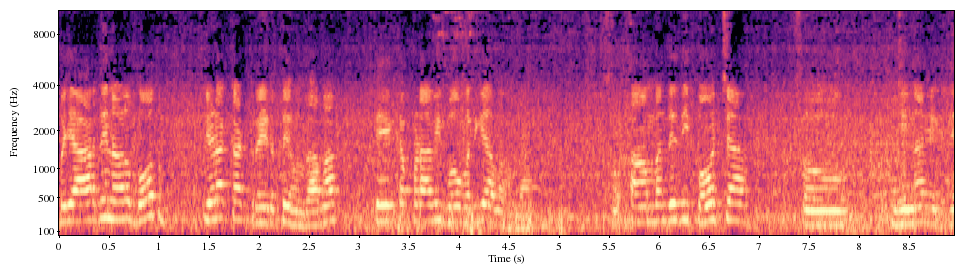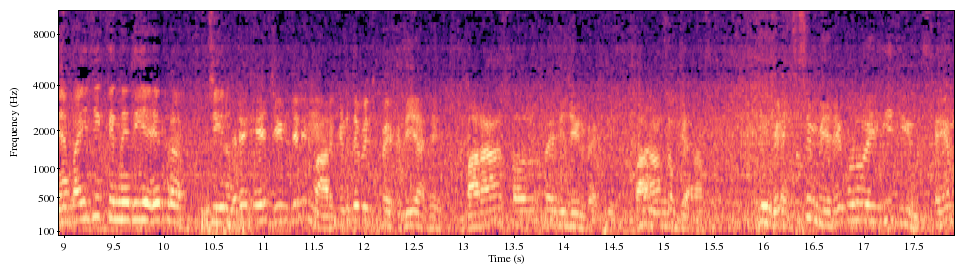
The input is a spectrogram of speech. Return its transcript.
ਬਾਜ਼ਾਰ ਦੇ ਨਾਲੋਂ ਬਹੁਤ ਜਿਹੜਾ ਘੱਟ ਰੇਟ ਤੇ ਹੁੰਦਾ ਵਾ ਤੇ ਕੱਪੜਾ ਵੀ ਬਹੁਤ ਵਧੀਆ ਵਾ ਹੁੰਦਾ। ਸੋ ਆਮ ਬੰਦੇ ਦੀ ਪਹੁੰਚ ਆ। ਸੋ ਜੀਨਾ ਦੇਖਦੇ ਆ ਬਾਈ ਜੀ ਕਿੰਨੇ ਦੀ ਇਹ ਜੀਨ? ਇਹ ਜੀਨ ਜਿਹੜੀ ਮਾਰਕੀਟ ਦੇ ਵਿੱਚ ਵਿਕਦੀ ਆ ਇਹ 1200 ਰੁਪਏ ਦੀ ਜੀਨ ਵਿਕਦੀ 1200 1100 ਜਿਹੜੀ ਤੁਸੀਂ ਮੇਰੇ ਕੋਲੋਂ ਇਹੀ ਜੀਨ ਸੇਮ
